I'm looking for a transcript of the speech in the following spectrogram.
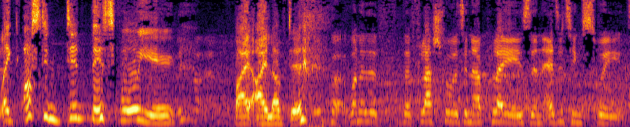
Like Austen did this for you." But I, I loved it. But one of the, the flash forwards in our play is an editing suite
